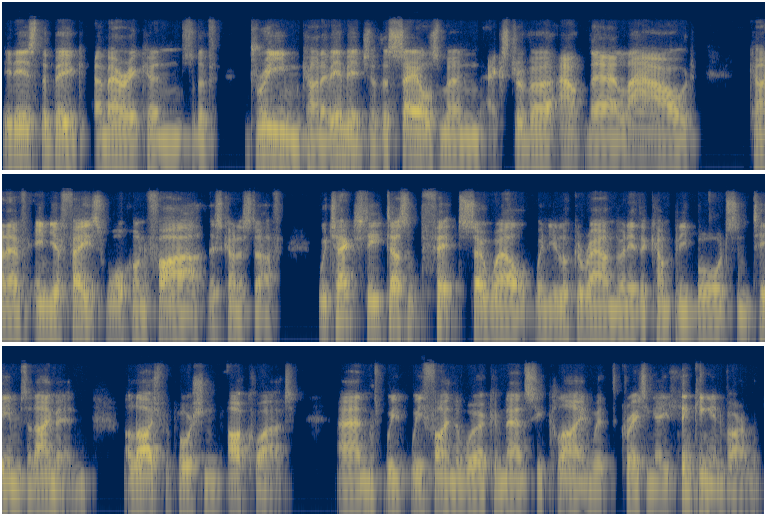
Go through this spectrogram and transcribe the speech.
it is the big American sort of dream kind of image of the salesman, extrovert out there, loud, kind of in your face, walk on fire, this kind of stuff, which actually doesn't fit so well when you look around many of the company boards and teams that I'm in. A large proportion are quiet. And we, we find the work of Nancy Kline with creating a thinking environment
